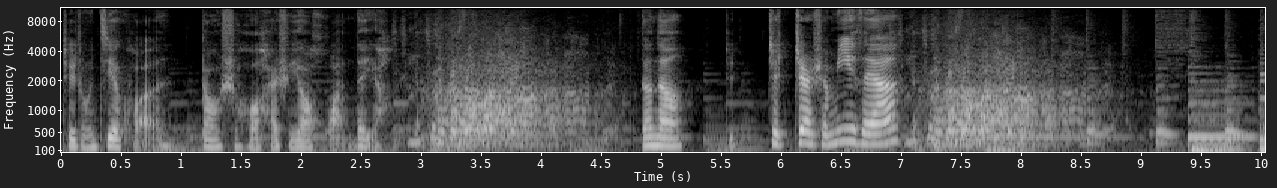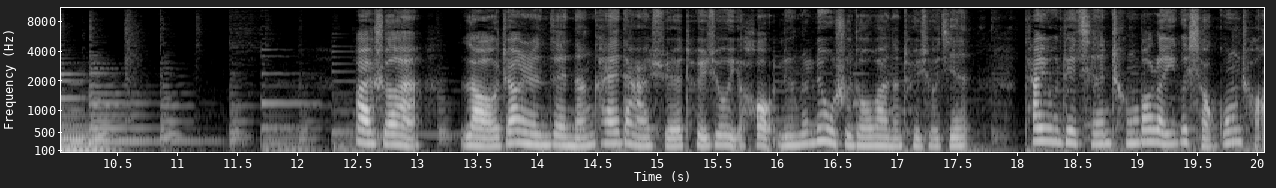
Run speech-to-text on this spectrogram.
这种借款到时候还是要还的呀。”等等，这这这是什么意思呀？话说啊，老丈人在南开大学退休以后，领了六十多万的退休金，他用这钱承包了一个小工程，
